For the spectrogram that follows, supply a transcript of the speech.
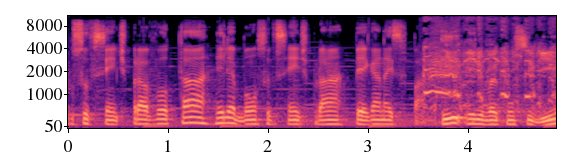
o suficiente para votar, ele é bom o suficiente para pegar na espada. E ele vai conseguir,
